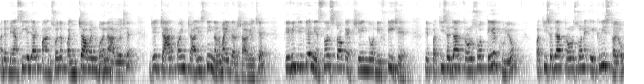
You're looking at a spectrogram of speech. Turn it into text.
અને બ્યાસી હજાર પાંચસો ને પંચાવન બંધ આવ્યો છે, જે ચાર પોઈન્ટ ચાલીસની નરમાઈ દર્શાવે છે. તેવી જ રીતે નેશનલ સ્ટોક એક્સચેન્જનો નિફ્ટી છે, એ પચીસ હજાર ત્રણસો તેર ખુલ્યો, પચીસ હજાર ત્રણસો ને એકવીસ થયો.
